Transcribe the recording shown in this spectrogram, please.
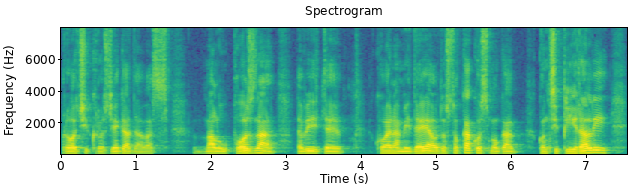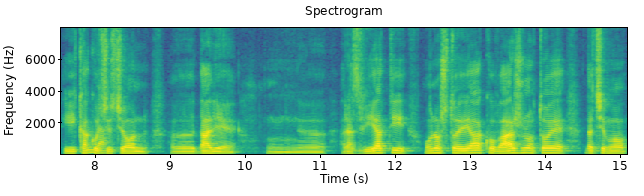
proći kroz njega da vas malo upozna, da vidite koja nam je ideja, odnosno kako smo ga koncipirali i kako Da. će se on e, dalje mm, e, razvijati. Ono što je jako važno, to je da ćemo,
